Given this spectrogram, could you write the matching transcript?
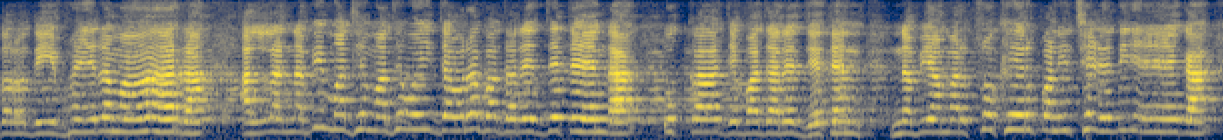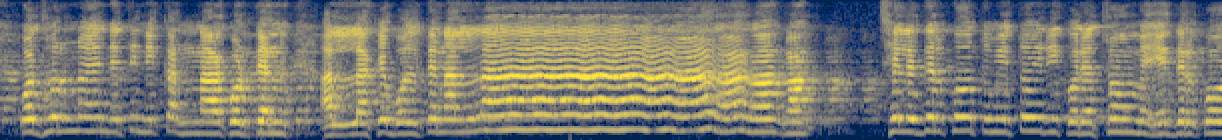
দরদি ভাইরা মারা আল্লাহ নবী মাঝে মাঝে ওই জওরা বাজারে যেতেন না উকা যে বাজারে যেতেন। নবী আমার চোখের পানি ছেড়ে দিয়ে গা, কঠোর নয় তিনি কান্না করতেন। আল্লাহকে বলতেন, আল্লাহ ছেলেদেরকেও তুমি তৈরি করেছ, মেয়েদেরকেও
